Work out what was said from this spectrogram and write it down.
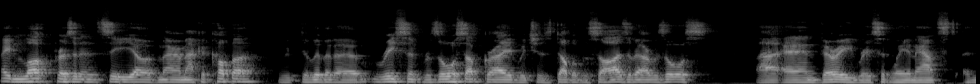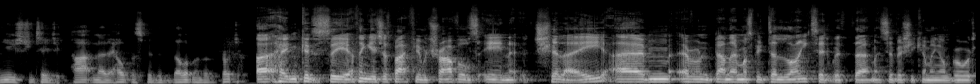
Hayden Locke, President and CEO of Marimaca Copper. We've delivered a recent resource upgrade, which has doubled the size of our resource, uh, and very recently announced a new strategic partner to help us with the development of the project. Uh, Hayden, good to see you. I think you're just back from your travels in Chile. Um, everyone down there must be delighted with uh, Mitsubishi coming on board.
